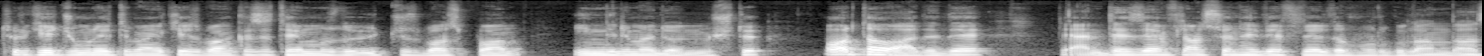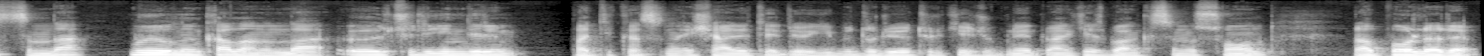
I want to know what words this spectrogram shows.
Türkiye Cumhuriyeti Merkez Bankası Temmuz'da 300 bas puan indirime dönmüştü. Orta vadede yani dezenflasyon hedefleri de vurgulandı aslında. Bu yılın kalanında ölçülü indirim patikasına işaret ediyor gibi duruyor Türkiye Cumhuriyet Merkez Bankası'nın son raporları.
